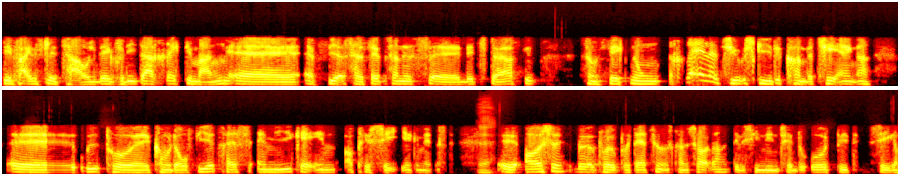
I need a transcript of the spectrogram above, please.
det er faktisk lidt tavligt, ikke? fordi der er rigtig mange af, af 80-90'ernes øh, lidt større film, som fik nogle relativt skidte konverteringer øh, ud på øh, Commodore 64, Amigaen og PC ikke mindst. Ja. Øh, også på, på datidens konsoller, det vil sige Nintendo 8-bit, Sega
